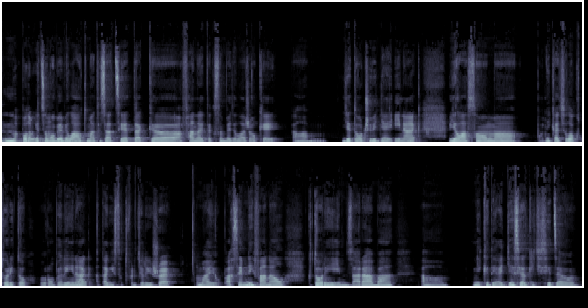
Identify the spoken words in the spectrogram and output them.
no, potom, keď som objavila automatizácie tak, uh, funnel, tak som vedela, že OK, um, je to očividne aj inak. Videla som uh, podnikateľov, ktorí to robili inak a takisto tvrdili, že majú pasívny funnel, ktorý im zarába uh, niekedy aj desiatky tisíc eur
